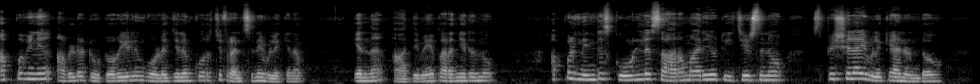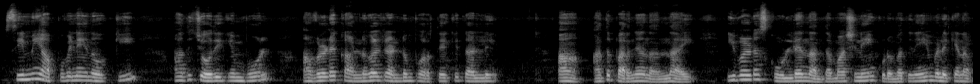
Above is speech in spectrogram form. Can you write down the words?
അപ്പുവിന് അവളുടെ ട്യൂട്ടോറിയലും കോളേജിലും കുറച്ച് ഫ്രണ്ട്സിനെ വിളിക്കണം എന്ന് ആദ്യമേ പറഞ്ഞിരുന്നു. അപ്പോൾ നിന്റെ സ്കൂളിലെ സാറന്മാരെയോ ടീച്ചേഴ്സിനോ സ്പെഷ്യലായി വിളിക്കാനുണ്ടോ? സിമി അപ്പുവിനെ നോക്കി അത് ചോദിക്കുമ്പോൾ അവളുടെ കണ്ണുകൾ രണ്ടും പുറത്തേക്ക് തള്ളി. ആ അത് പറഞ്ഞ നന്നായി. ഇവളുടെ സ്കൂളിലെ നന്ദമാഷിനെയും കുടുംബത്തിനെയും വിളിക്കണം.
